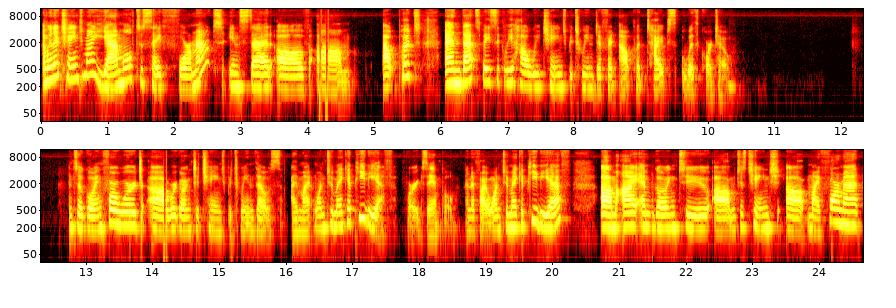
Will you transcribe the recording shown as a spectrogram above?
I'm going to change my YAML to say format instead of um, output. And that's basically how we change between different output types with Quarto. And so going forward, uh, we're going to change between those. I might want to make a PDF, for example. And if I want to make a PDF, um, I am going to um, just change uh, my format.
